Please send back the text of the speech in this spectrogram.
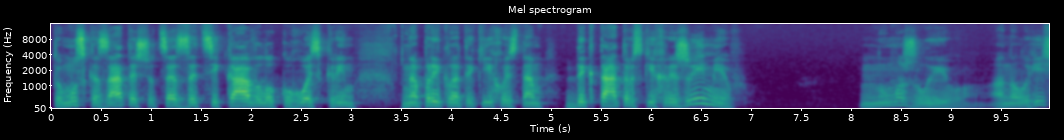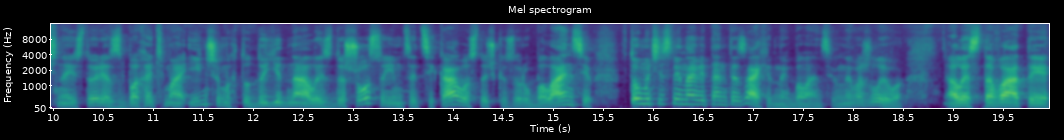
Тому сказати, що це зацікавило когось, крім, наприклад, якихось там диктаторських режимів, ну, можливо. Аналогічна історія з багатьма іншими, хто доєднались до ШОСу, їм це цікаво з точки зору балансів, в тому числі навіть антизахідних балансів, неважливо. Але ставати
